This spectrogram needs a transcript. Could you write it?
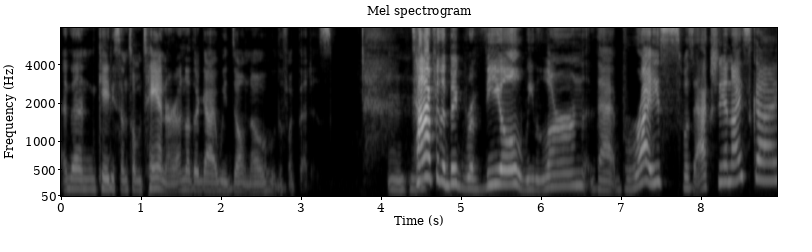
And then Katie sends home Tanner, another guy we don't know who the fuck that is. Mhm. Time for the big reveal. We learn that Bryce was actually a nice guy.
